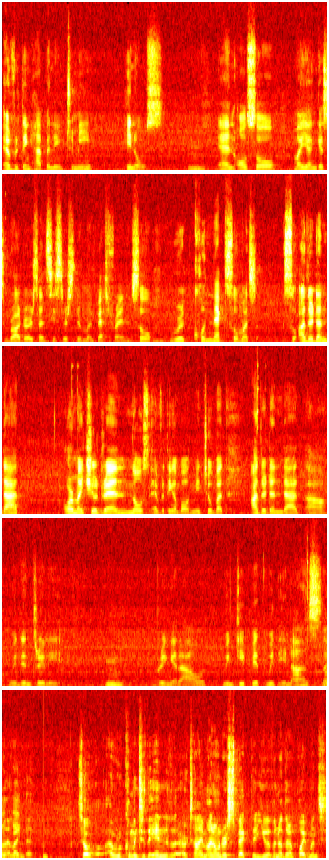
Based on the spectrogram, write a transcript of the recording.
everything happening to me, he knows. And also my youngest brothers and sisters, they're my best friends. So we connect so much. So other than that, or my children knows everything about me too. But other than that, uh, we didn't really bring it out. We keep it within us. No, I, I, like think. that. So uh, we're coming to the end of our time. I don't respect that you have another appointment,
